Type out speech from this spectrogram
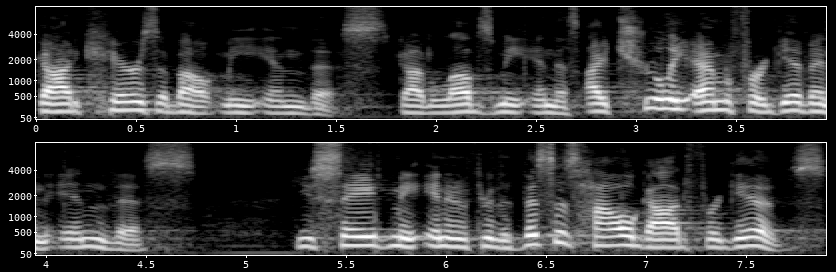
God cares about me in this. God loves me in this. I truly am forgiven in this. He saved me in and through this. This is how God forgives.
